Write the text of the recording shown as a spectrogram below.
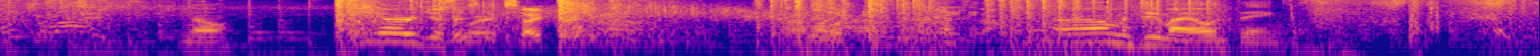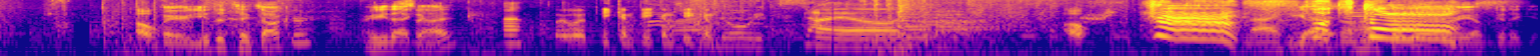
No. You're just Where's work. the I'm gonna do my own thing. Oh. Wait, are you the TikToker? Are you that guy? Wait, wait, peek him, peek him, peek him. My own. Oh. Nice. You guys don't have to worry. I'm gonna get.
